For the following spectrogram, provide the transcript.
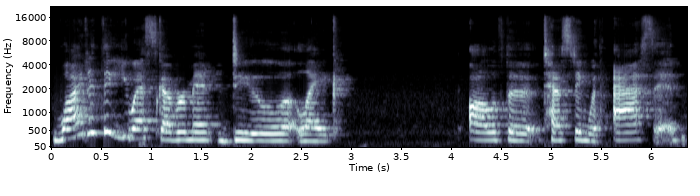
why did the US government do like all of the testing with acid?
